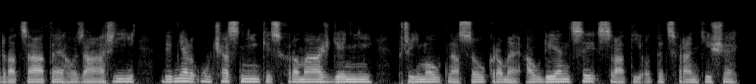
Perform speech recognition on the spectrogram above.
26. září by měl účastníky schromáždění přijmout na soukromé audienci svatý otec František.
